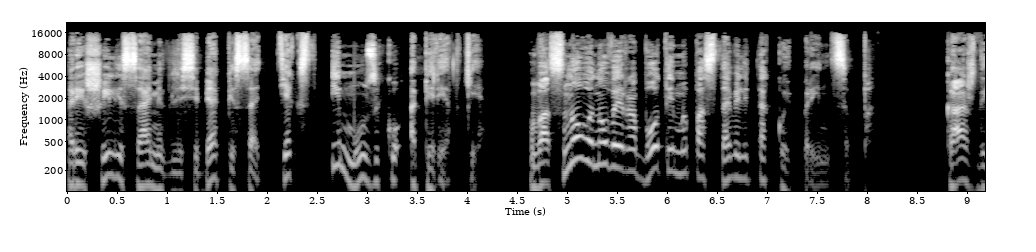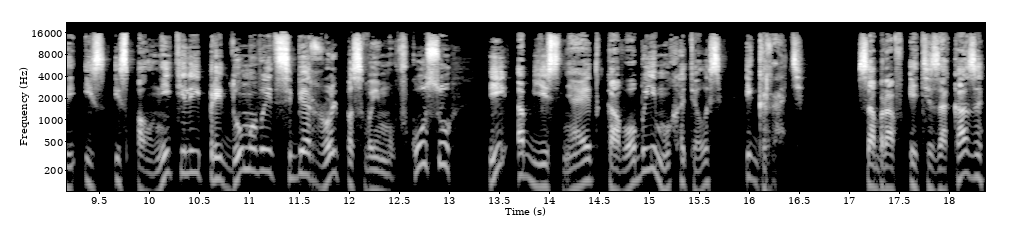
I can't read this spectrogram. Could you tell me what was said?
решили сами для себя писать текст и музыку оперетки. В основу новой работы мы поставили такой принцип. Каждый из исполнителей придумывает себе роль по своему вкусу и объясняет, кого бы ему хотелось играть. Собрав эти заказы,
